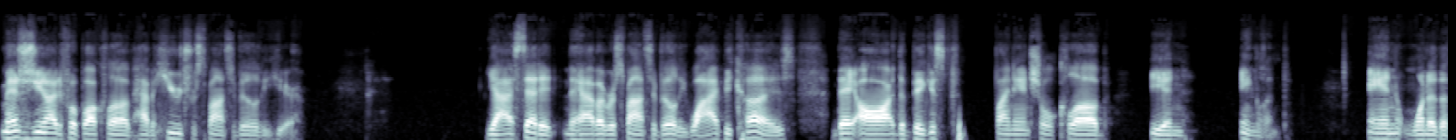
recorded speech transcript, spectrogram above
Manchester United Football Club have a huge responsibility here. Yeah, I said it. They have a responsibility. Why? Because they are the biggest financial club in England and one of the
